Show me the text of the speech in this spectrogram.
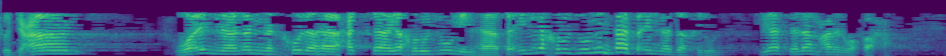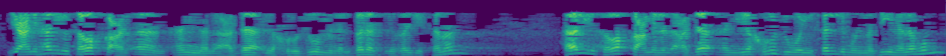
شجعان وإنا لن ندخلها حتى يخرجوا منها فإن يخرجوا منها فإنا داخلون يا سلام على الوقاحة يعني هل يتوقع الآن أن الأعداء يخرجون من البلد بغير ثمن؟ هل يتوقع من الأعداء أن يخرجوا ويسلموا المدينة لهم؟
